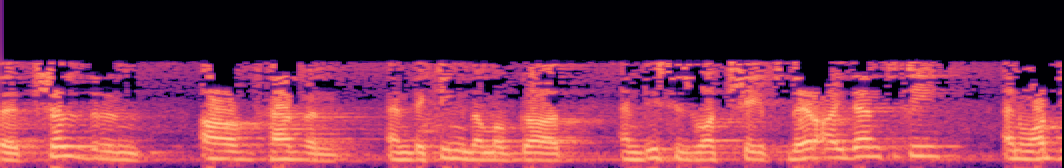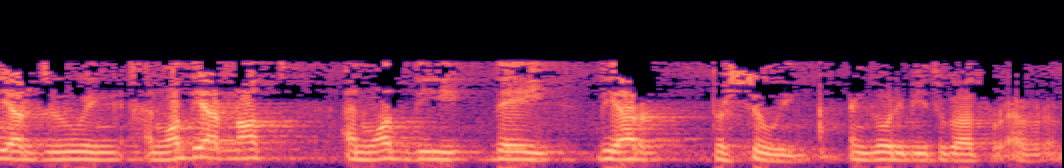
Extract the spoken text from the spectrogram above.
the children of heaven and the kingdom of God. And this is what shapes their identity and what they are doing and what they are not and what the, they, they are pursuing. And glory be to God forever.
